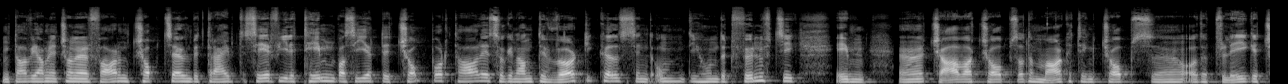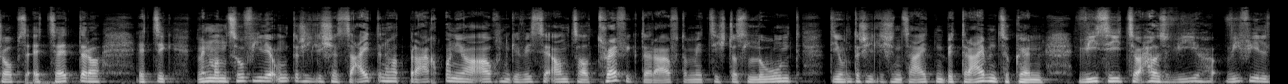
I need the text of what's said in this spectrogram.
Und da wir haben jetzt schon erfahren, Jobzellen betreibt sehr viele themenbasierte Jobportale, sogenannte Verticals sind um die 150, eben äh, Java-Jobs oder Marketing-Jobs äh, oder Pflegejobs etc. Jetzt, wenn man so viele unterschiedliche Seiten hat, braucht man ja auch eine gewisse Anzahl Traffic darauf, damit sich das lohnt, die unterschiedlichen Seiten betreiben zu können. Wie sieht so aus? Wie, wie viel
